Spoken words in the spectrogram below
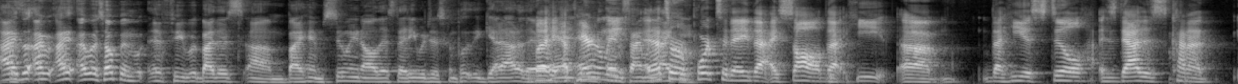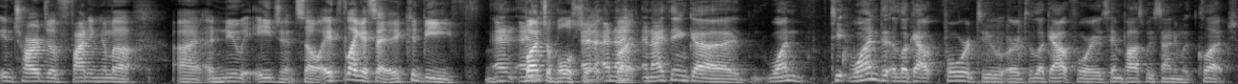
I, I, 'cause- I, I, I was hoping if he would by this um, by him suing all this that he would just completely get out of there. But and- and- apparently, and with that's a report today that I saw that he um, that he is still his dad is kind of in charge of finding him a a, a new agent. So it's like I said, it could be and, a and- bunch of bullshit. And, and I and I think uh, one t- one to look out forward to or to look out for is him possibly signing with Klutch,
